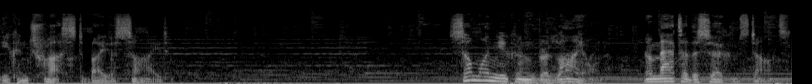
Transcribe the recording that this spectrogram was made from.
you can trust by your side. Someone you can rely on, no matter the circumstance.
